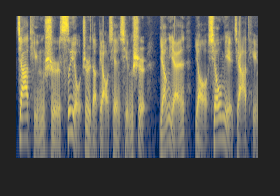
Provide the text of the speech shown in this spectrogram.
家庭是私有制的表现形式，扬言要消灭家庭。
